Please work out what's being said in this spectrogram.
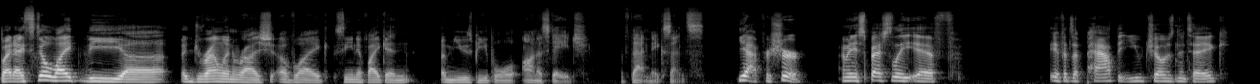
But I still like the uh adrenaline rush of like seeing if I can amuse people on a stage, if that makes sense. Yeah, for sure. I mean, especially if if it's a path that you've chosen to take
